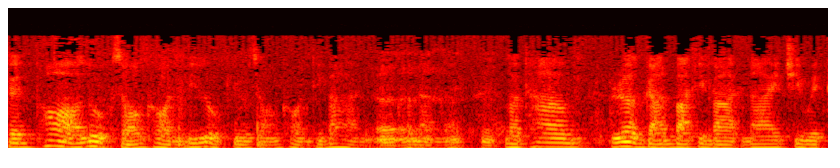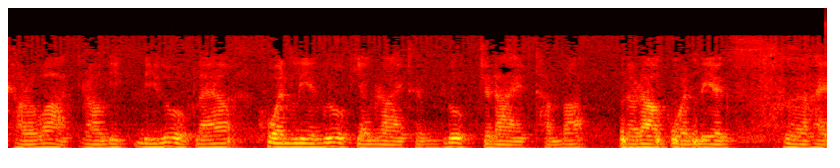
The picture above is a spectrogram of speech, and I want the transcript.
เป็นพ่อลูกสองคนมีลูกอยู่สองคนที่บ้าน เออ คนนั้นนะเราทำเรื่องการปฏิบัติในชีวิตคารวะเรามีมีลูกแล้ว ควรเลี้ยงลูกอย่างไรถึงลูกจะได้ธรรมะแล้วเราควรเลี้ยงเพื่อให้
